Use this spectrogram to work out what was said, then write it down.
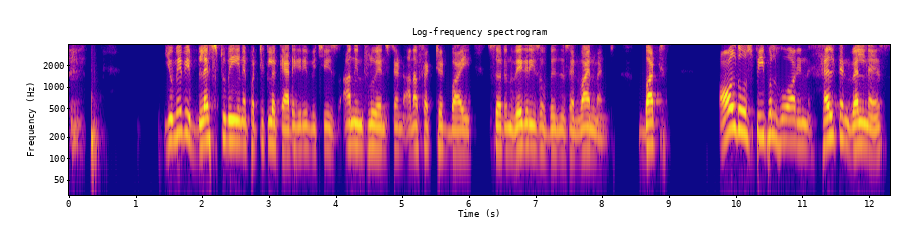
you may be blessed to be in a particular category which is uninfluenced and unaffected by certain vagaries of business environment. But all those people who are in health and wellness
